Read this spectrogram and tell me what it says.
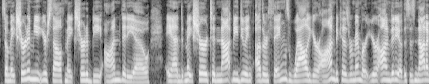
So make sure to mute yourself, make sure to be on video, and make sure to not be doing other things while you're on because remember, you're on video. This is not a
